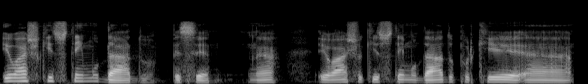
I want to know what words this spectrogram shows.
Eu acho que isso tem mudado, PC. Né? Eu acho que isso tem mudado porque uh,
